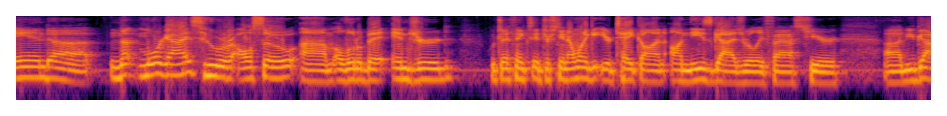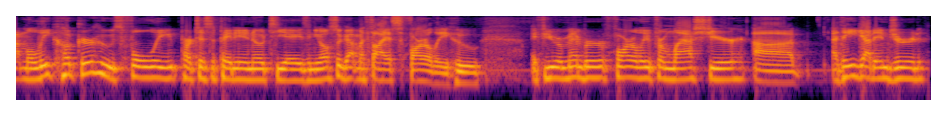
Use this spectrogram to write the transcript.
and uh, more guys who are also um, a little bit injured which I think is interesting. I want to get your take on on these guys really fast here. Um, you got Malik Hooker, who's fully participating in OTAs, and you also got Matthias Farley, who, if you remember Farley from last year, uh, I think he got injured.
